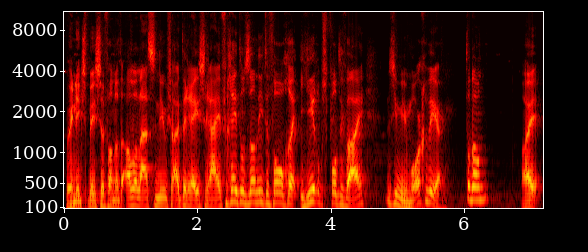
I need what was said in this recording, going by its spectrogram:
Wil je niks missen van het allerlaatste nieuws uit de racerij? Vergeet ons dan niet te volgen hier op Spotify. Dan zien we je morgen weer. Tot dan. Hoi.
